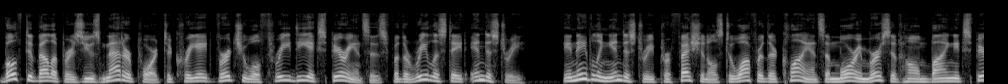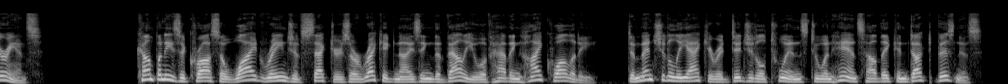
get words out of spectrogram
Both developers use Matterport to create virtual 3D experiences for the real estate industry, enabling industry professionals to offer their clients a more immersive home buying experience. Companies across a wide range of sectors are recognizing the value of having high quality, dimensionally accurate digital twins to enhance how they conduct business,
